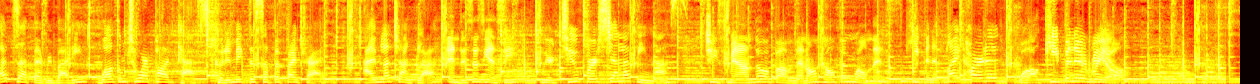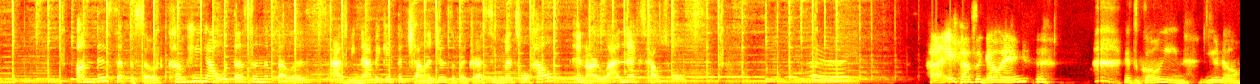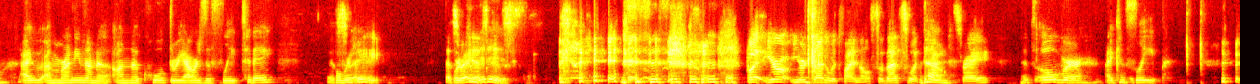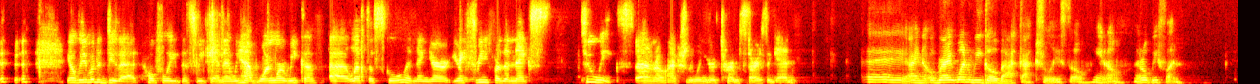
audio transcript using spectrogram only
What's up, everybody? Welcome to our podcast. Couldn't make this up if I tried. I'm La Chancla, And this is Yessi, we're two first gen Latinas, chismeando about mental health and wellness. keeping it lighthearted while keeping it real. On this episode, come hang out with us and the fellas as we navigate the challenges of addressing mental health in our Latinx households. Hi. Hi, how's it going? It's going, you know. I, I'm running on a on a cool three hours of sleep today. That's we're here. right. That's We're right. committed. But you're you're done with finals, so that's what Done. counts, right? It's over. I can sleep. You'll be able to do that hopefully this weekend, and we have one more week of uh, left of school, and then you're you're free for the next two weeks. I don't know actually when your term starts again. Hey, I know. Right when we go back, actually. So you know, it'll be fun.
